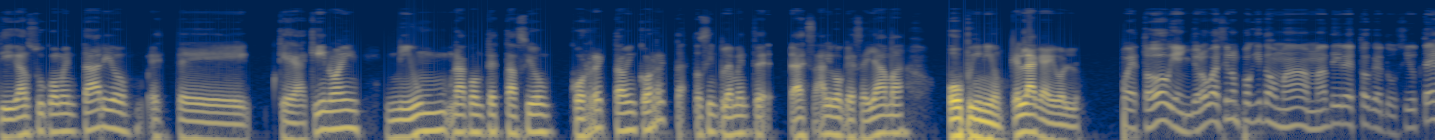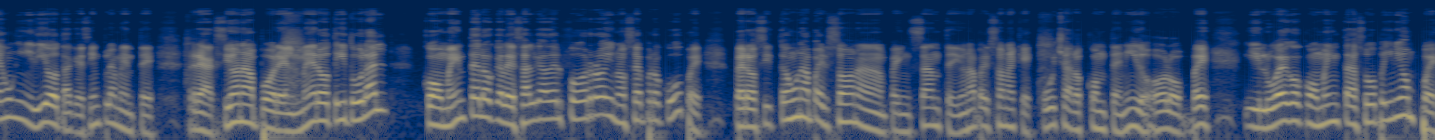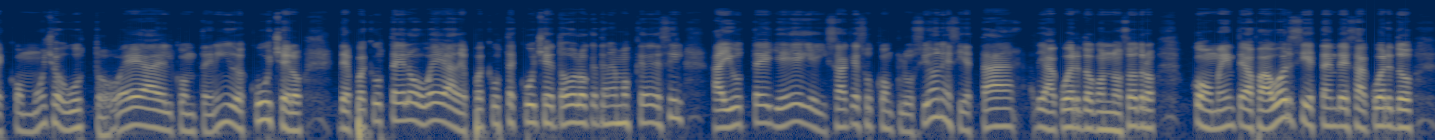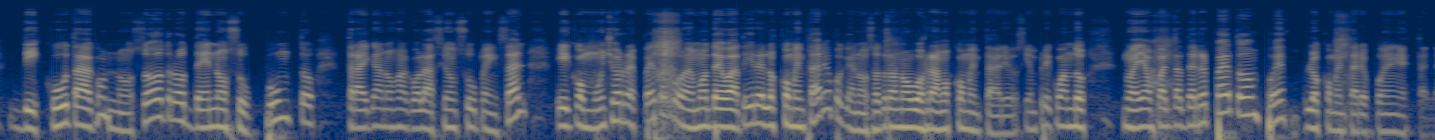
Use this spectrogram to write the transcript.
digan su comentario, este, que aquí no hay ni una contestación correcta o incorrecta. Esto simplemente es algo que se llama opinión. ¿Qué es la que hay, Gordo? Pues todo bien, yo lo voy a decir un poquito más, más directo que tú. Si usted es un idiota que simplemente reacciona por el mero titular, comente lo que le salga del forro y no se preocupe. Pero si usted es una persona pensante y una persona que escucha los contenidos o los ve y luego comenta su opinión, pues con mucho gusto vea el contenido, escúchelo. Después que usted lo vea, después que usted escuche todo lo que tenemos que decir, ahí usted llegue y saque sus conclusiones. Si está de acuerdo con nosotros, comente a favor. Si está en desacuerdo, discuta con nosotros, denos sus puntos tráiganos a colación su pensar y con mucho respeto podemos debatir en los comentarios porque nosotros no borramos comentarios. Siempre y cuando no hayan faltas de respeto, pues los comentarios pueden estar.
